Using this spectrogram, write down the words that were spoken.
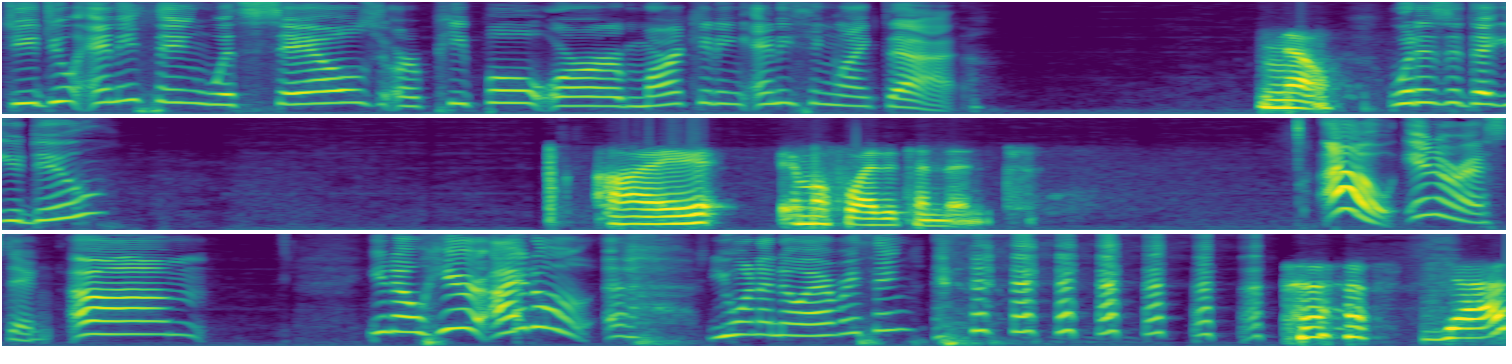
Do you do anything with sales or people or marketing, anything like that? No, What is it that you do? I am a flight attendant. Oh, interesting. Um, you know, here I don't. Uh, you want to know everything? yes.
